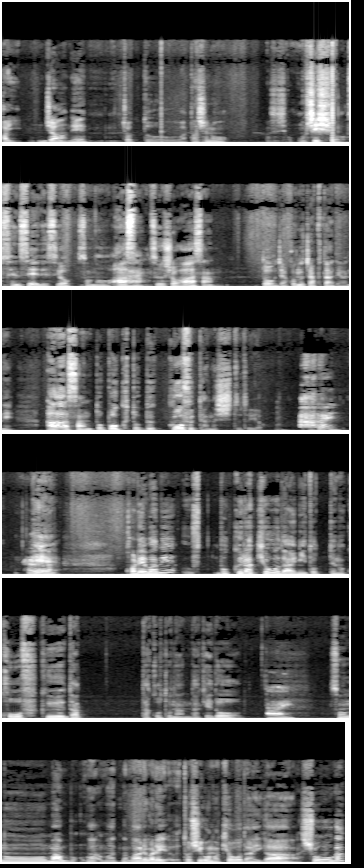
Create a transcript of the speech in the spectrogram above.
はい。じゃあね、ちょっと私のお師匠、先生ですよ。その、アーさん、はい通称アーさんと、じゃあこのチャプターではね、アーさんと僕とブックオフって話してるよ。はい。で、これはね、ふ僕ら兄弟にとっての幸福だったことなんだけど、はい。そのまあ我々年子の兄弟が小学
